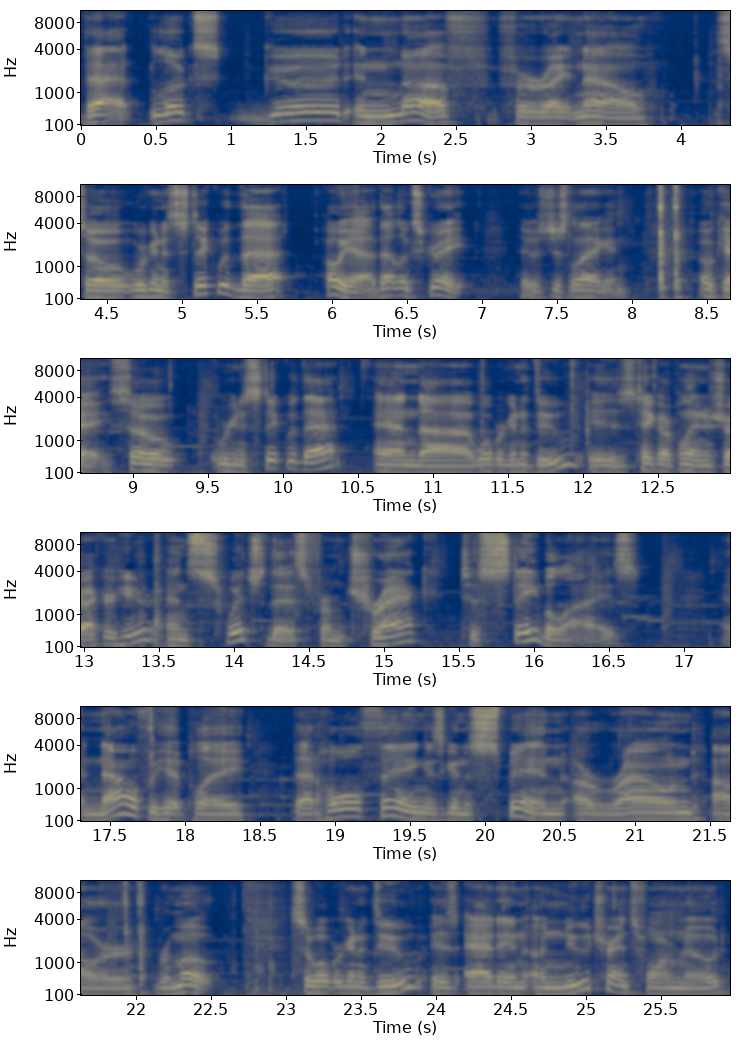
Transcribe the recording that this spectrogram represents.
That looks good enough for right now. So we're going to stick with that. Oh yeah, that looks great. It was just lagging. Okay, so we're going to stick with that. And uh, what we're going to do is take our planar tracker here and switch this from track to stabilize. And now if we hit play, that whole thing is going to spin around our remote. So what we're going to do is add in a new transform node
